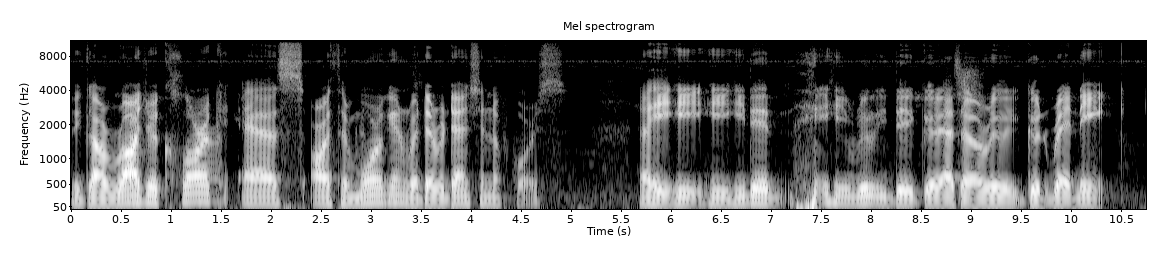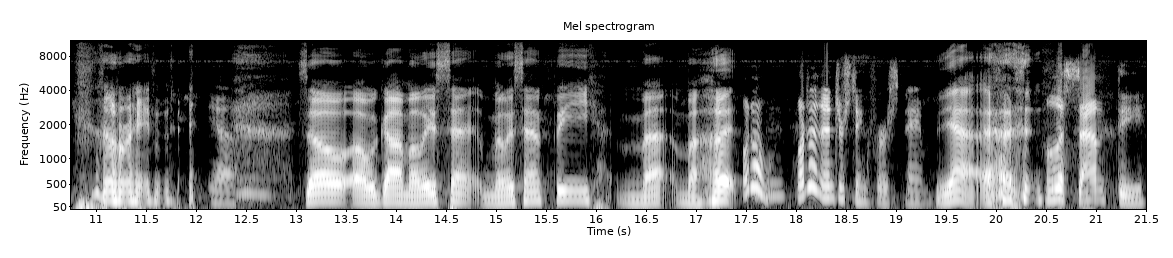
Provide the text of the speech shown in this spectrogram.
We got Roger Clark as Arthur Morgan, Red Dead Redemption, of course. Uh, he, he he he did he really did good as a really good redneck. Alright. Yeah. So uh, we got Melissa Melissanthi Ma- Mahut. What a what an interesting first name, Yeah, Melissanthi.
